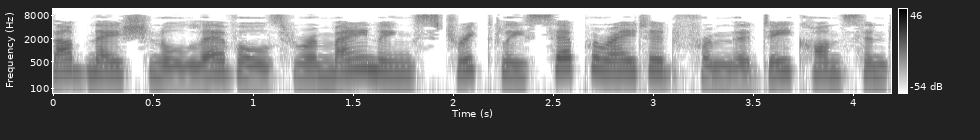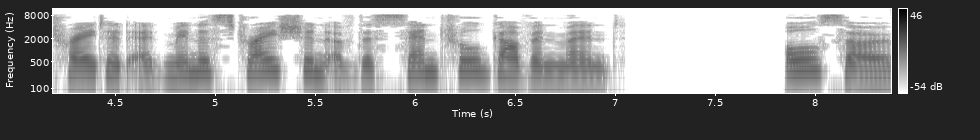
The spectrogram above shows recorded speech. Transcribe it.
subnational levels remaining strictly separated from the deconcentrated administration of the central government. Also,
